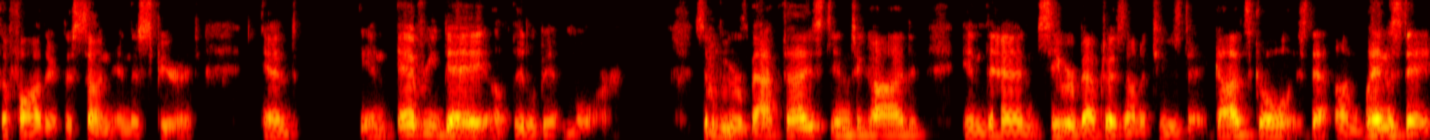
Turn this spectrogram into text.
the Father, the Son, and the Spirit. And in every day, a little bit more. So we were baptized into God, and then say we were baptized on a Tuesday. God's goal is that on Wednesday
